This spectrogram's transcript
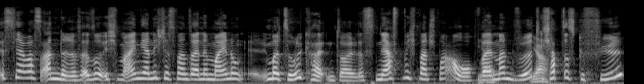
ist ja was anderes. Also ich meine ja nicht, dass man seine Meinung immer zurückhalten soll. Das nervt mich manchmal auch, weil man wird, ich habe das Gefühl,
